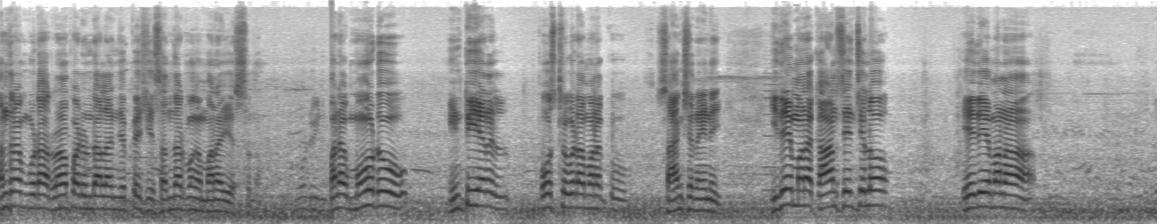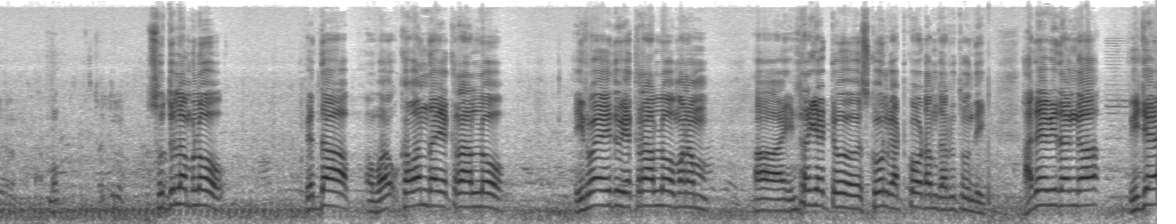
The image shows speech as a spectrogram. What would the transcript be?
అందరం కూడా రుణపడి ఉండాలని చెప్పేసి ఈ సందర్భంగా మనవి చేస్తున్నాం. మనకు మూడు ఇంటీరియర్ పోస్టులు కూడా మనకు శాంక్షన్ అయినాయి. ఇదే మన కాన్స్టెన్సీలో ఏదే మన సుద్దులంలో పెద్ద ఒక వంద ఎకరాల్లో ఇరవై ఐదు ఎకరాల్లో మనం ఇంటర్గేట్ స్కూల్ కట్టుకోవడం జరుగుతుంది. అదేవిధంగా విజయ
